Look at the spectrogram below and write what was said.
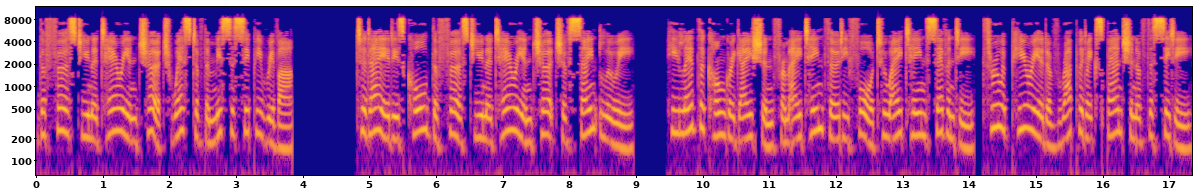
the first Unitarian church west of the Mississippi River. Today it is called the First Unitarian Church of St. Louis. He led the congregation from 1834 to 1870, through a period of rapid expansion of the city.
